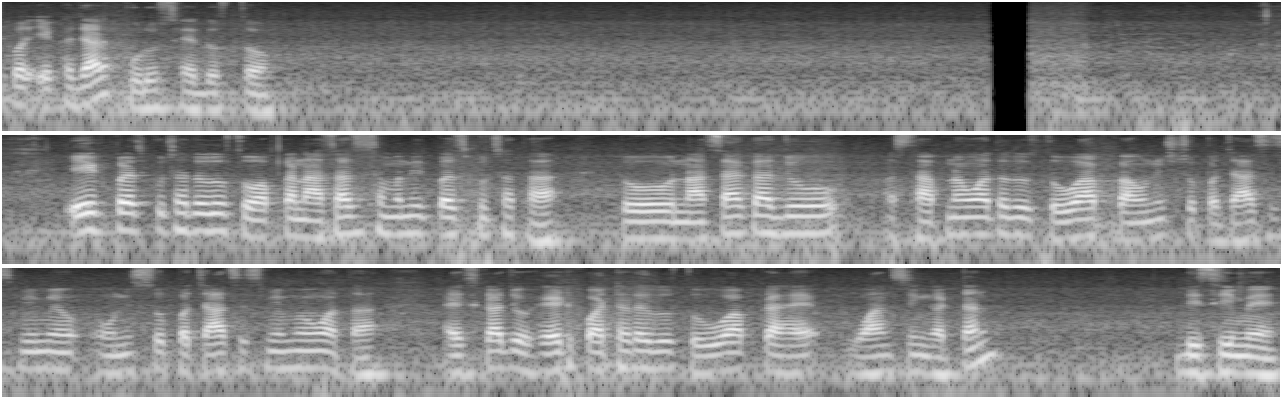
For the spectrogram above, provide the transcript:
पर एक हज़ार पुरुष है दोस्तों। एक प्रश्न पूछा था दोस्तों, आपका नासा से संबंधित प्रश्न पूछा था। तो नासा का जो स्थापना हुआ था दोस्तों, वो आपका 1950 ईस्वी में 1950 ईस्वी में हुआ था। इसका जो हेड क्वार्टर है दोस्तों, वो आपका है वानसिंगटन डीसी में।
